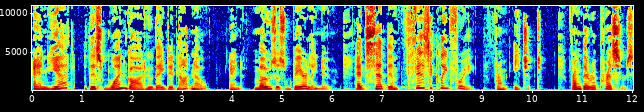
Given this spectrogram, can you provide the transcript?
And yet, this one God who they did not know, and Moses barely knew, had set them physically free from Egypt, from their oppressors,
